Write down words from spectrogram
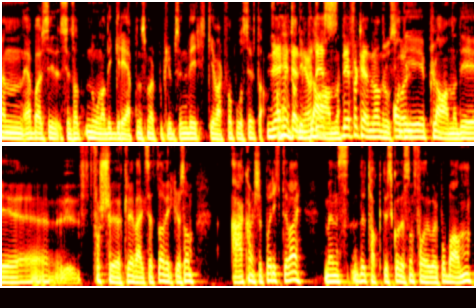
Men jeg bare sy syns at noen av de grepene som har vært på klubben sin, virker i hvert fall positivt. Da. Det er helt enig, de planene- det fortjener han ros og de planene de eh, forsøker å iverksette, da, virker det som, er kanskje på riktig vei. Mens det taktiske og det som foregår på banen,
